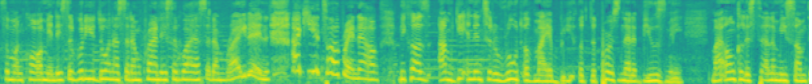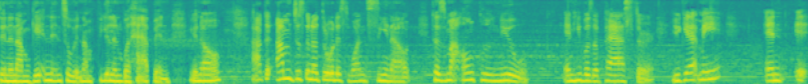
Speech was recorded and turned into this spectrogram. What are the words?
Someone called me and they said, "What are you doing?" I said, "I'm crying." They said, "Why?" I said, "I'm writing. I can't talk right now because I'm getting into the root of my abu- of the person that abused me. My uncle is telling me something, and I'm getting into it, and I'm feeling what happened. You know, I could, I'm just gonna throw this one scene out because my uncle knew, and he was a pastor. You get me? And it,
